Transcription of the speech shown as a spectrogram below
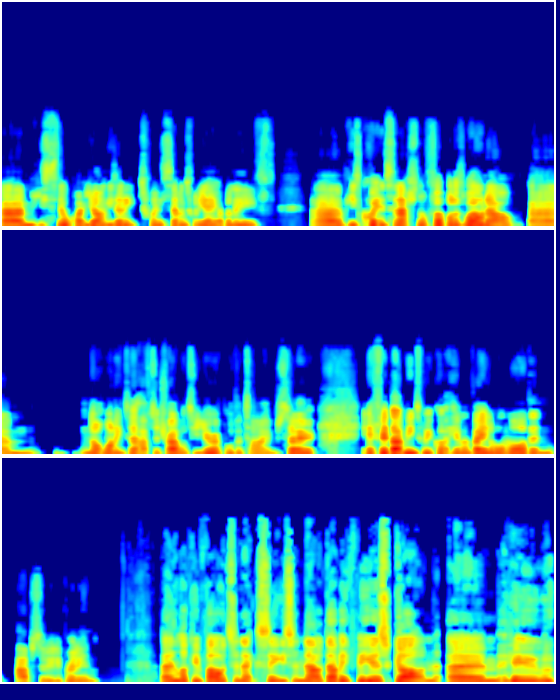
Um, he's still quite young. He's only 27, 28, I believe. Um, he's quit international football as well now, um, not wanting to have to travel to Europe all the time. So, if it, that means we've got him available more, then absolutely brilliant. And looking forward to next season. Now, David Villa's gone. Um, who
